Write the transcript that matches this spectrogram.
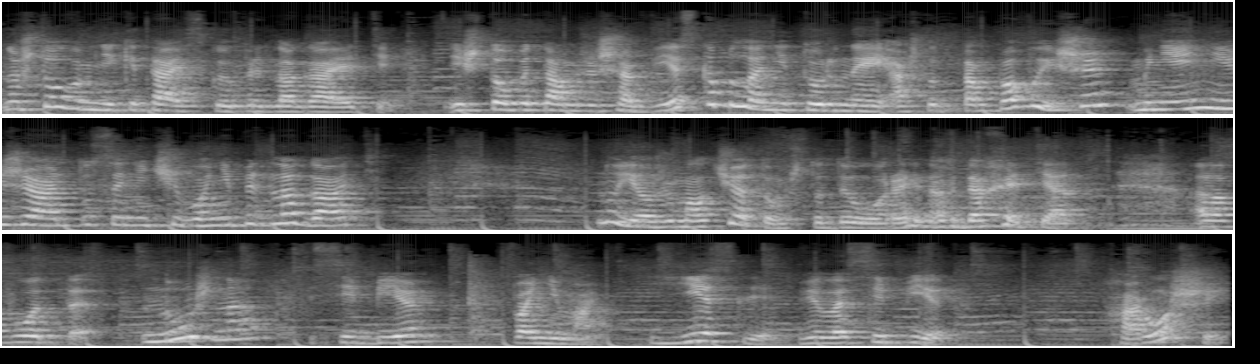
но что вы мне китайскую предлагаете, и чтобы там же обвеска была не турней, а что-то там повыше, мне ниже альтуса ничего не предлагать. Ну, я уже молчу о том, что Деора иногда хотят. А вот, нужно себе понимать, если велосипед хороший,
